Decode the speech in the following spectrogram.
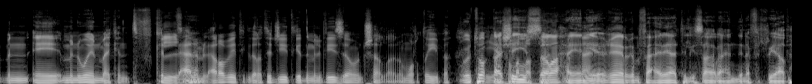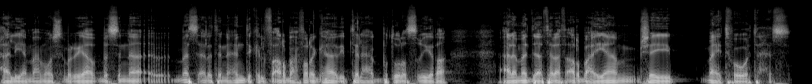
من إيه من وين ما كنت في كل العالم. العربي تقدر تجي تقدم الفيزا وإن شاء الله الأمور طيبة. وأتوقع شيء الصراحة يعني الثاني. غير الفعاليات اللي صايرة عندنا في الرياض حاليا مع موسم الرياض بس انه مسألة إن عندك الاربع فرق هذه بتلعب بطولة صغيرة على مدى ثلاث أربع أيام شيء ما يتفوت أحس.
